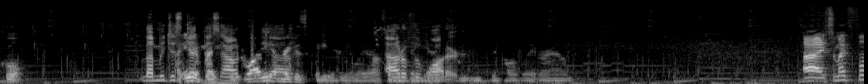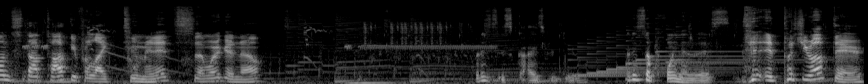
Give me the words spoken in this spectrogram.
cool. Let me just I need to get this out. Why of do the, you uh, break this gate anyway? out of the water. all the way around. alright, so my phone stopped talking for like two minutes, and we're good now. What does this geyser do? What is the point of this? it put you up there.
